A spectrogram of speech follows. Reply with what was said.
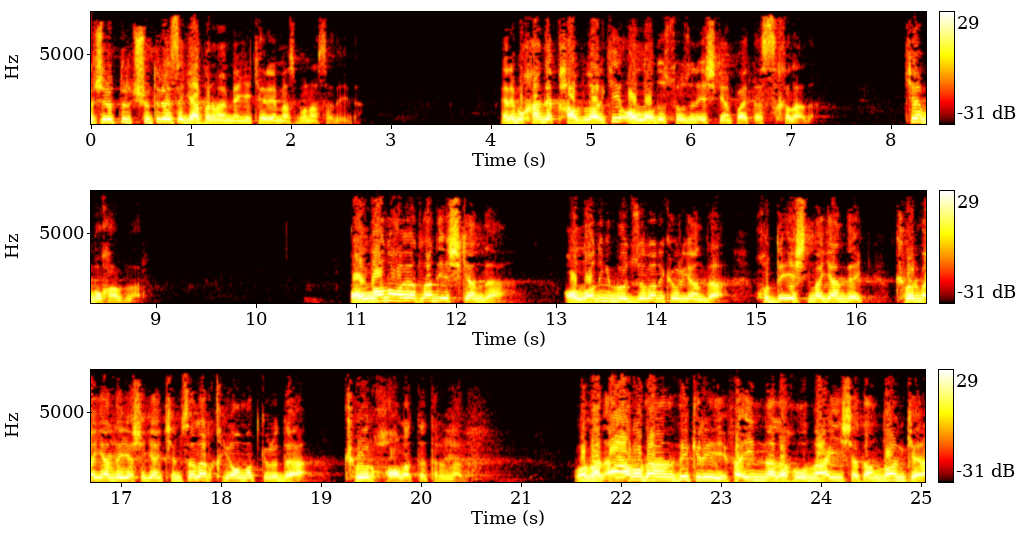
O'chirib turib tushuntirsa gapirma menga, kerak emas bu narsa deydi. Ya'ni bu qanday qalblarki, Allohning so'zini eshitgan paytda siqiladi. Kim bu qalblar? Allohning oyatlarini eshitganda, Allohning mo'jizalarini ko'rganda, xuddi eshitmagandek, ko'rmaganda yashagan kimsalar qiyomat kunida ko'r holatda tiriladi. Va man a'rada an zikri fa inna lahu ma'ishatan donka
